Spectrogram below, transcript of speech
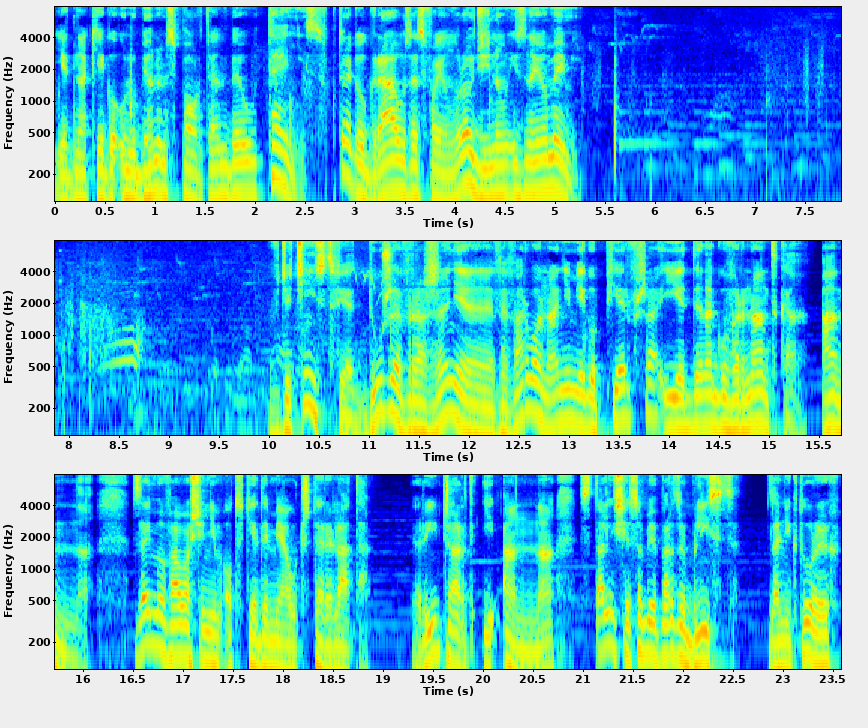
Jednak jego ulubionym sportem był tenis, w którego grał ze swoją rodziną i znajomymi. W dzieciństwie duże wrażenie wywarła na nim jego pierwsza i jedyna guwernantka, Anna. Zajmowała się nim od kiedy miał 4 lata. Richard i Anna stali się sobie bardzo bliscy. Dla niektórych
